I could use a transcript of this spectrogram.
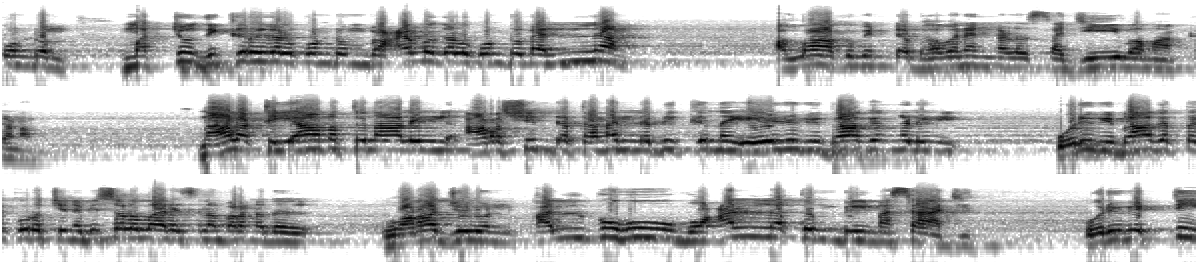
കൊണ്ടും മറ്റു ദിക്റുകൾ കൊണ്ടും വഅവുകൾ കൊണ്ടും എല്ലാം അള്ളാഹുവിന്റെ ഭവനങ്ങൾ സജീവമാക്കണം നാളെ ഖിയാമത്ത് നാളിൽ അർഷിന്റെ തണൽ ലഭിക്കുന്ന ഏഴ് വിഭാഗങ്ങളിൽ ഒരു വിഭാഗത്തെ കുറിച്ച് നബി സല്ലല്ലാഹു അലൈഹി വസല്ലം പറഞ്ഞത് വറജുലുൻ ഖൽബുഹു മുഅല്ലഖുൻ ബിൽ മസാജിദ്. ഒരു വ്യക്തി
